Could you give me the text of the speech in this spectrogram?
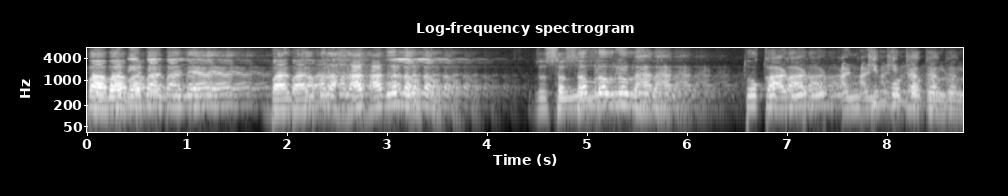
बाबांनी बांधलेल्या बांधकामाला हात न लावता जो संगमरवरी भाग तो काढून आणखीन मोठा करून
